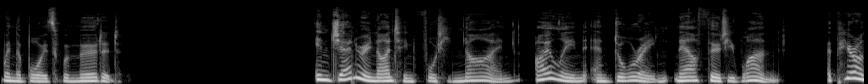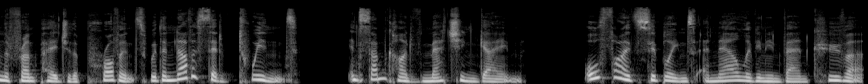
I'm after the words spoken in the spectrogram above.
when the boys were murdered. In January 1949, Eileen and Doreen, now 31, appear on the front page of the province with another set of twins in some kind of matching game. All five siblings are now living in Vancouver.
